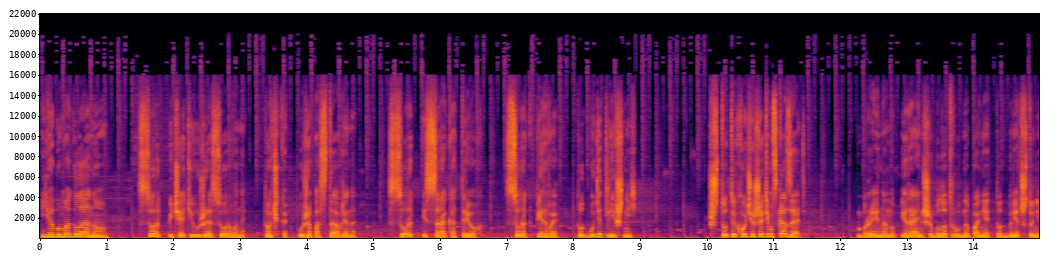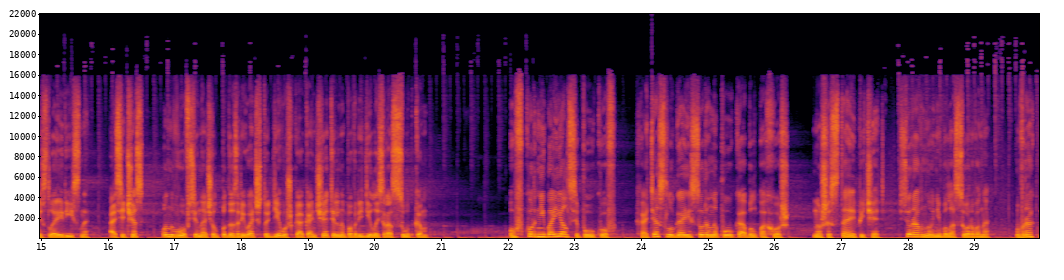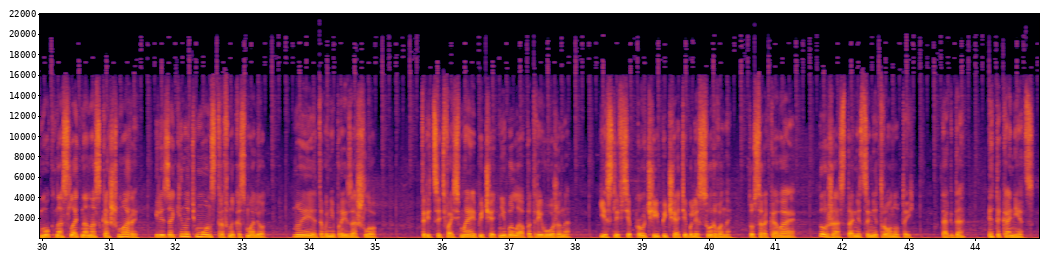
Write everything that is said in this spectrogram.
Я бы могла, но... 40 печатей уже сорваны. Точка уже поставлена. 40 из 43. 41 тут будет лишний. Что ты хочешь этим сказать?» Брейнону и раньше было трудно понять тот бред, что несла Ирисна, а сейчас он вовсе начал подозревать, что девушка окончательно повредилась рассудком. Овкор не боялся пауков, хотя слуга и на паука был похож, но шестая печать все равно не была сорвана. Враг мог наслать на нас кошмары или закинуть монстров на космолет, но и этого не произошло. Тридцать восьмая печать не была потревожена – если все прочие печати были сорваны, то сороковая тоже останется нетронутой. Тогда это конец.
